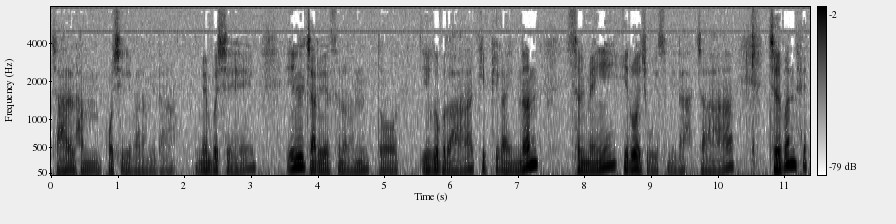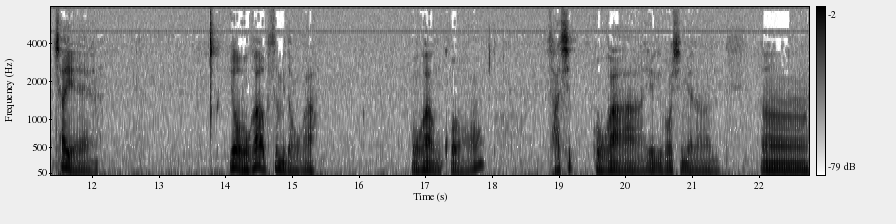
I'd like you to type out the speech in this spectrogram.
잘 한번 보시기 바랍니다. 멤버십 1 자료에서는 또 이거보다 깊이가 있는 설명이 이루어지고 있습니다. 자, 저번 회차에 요 5가 없습니다. 5가 5가 없고 45가 여기 보시면은 어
